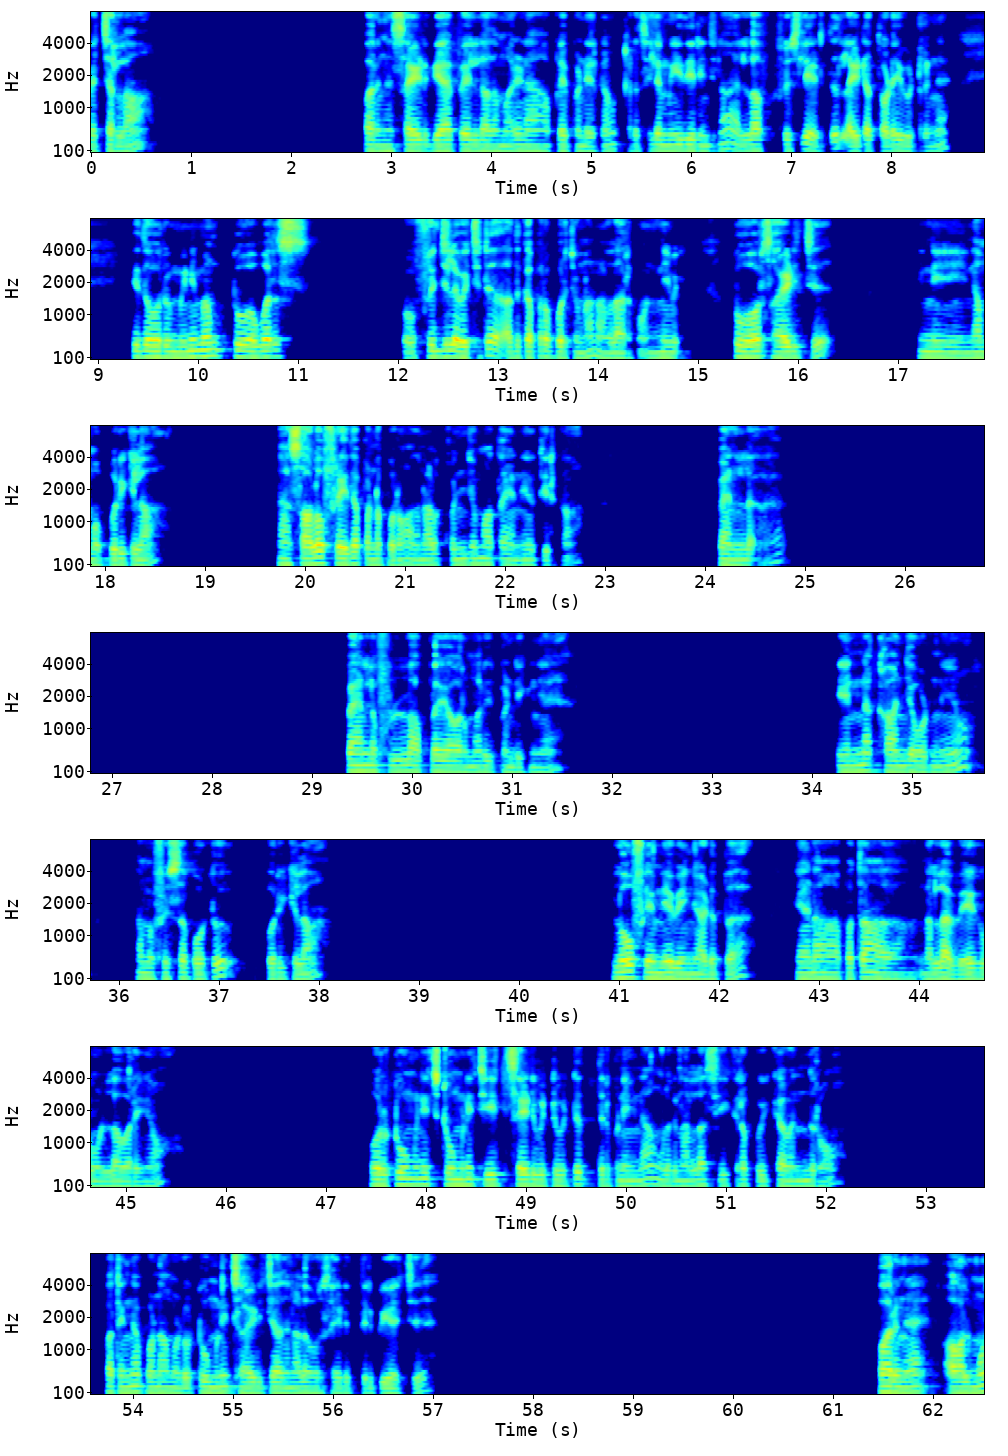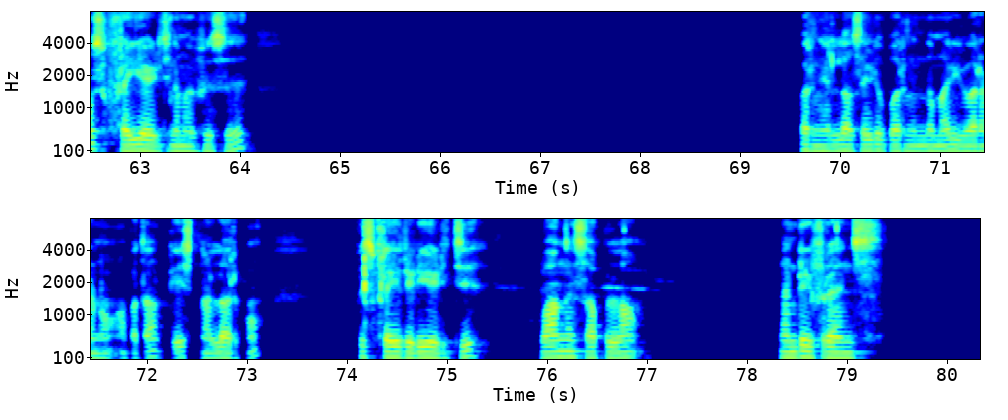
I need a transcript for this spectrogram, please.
வச்சிடலாம். பாருங்கள் சைடு கேப்பே இல்லாத மாதிரி நான் அப்ளை பண்ணியிருக்கேன். கடைசியில் மீதி இருந்துச்சுன்னா எல்லா ஃபிஷ்லேயும் எடுத்து லைட்டாக தொடை விட்டுருங்க. இது ஒரு மினிமம் டூ ஹவர்ஸ் ஃப்ரிட்ஜில் வச்சுட்டு அதுக்கப்புறம் பொரிச்சோம்னா நல்லாயிருக்கும். இன்னி டூ ஹவர்ஸ் ஆகிடுச்சு இனி நம்ம பொரிக்கலாம். நான் சாலோ ஃப்ரை தான் பண்ண போகிறோம் அதனால் கொஞ்சமாக தான் எண்ணெய் ஊற்றிருக்கேன் பேனில் பேனில் ஃபுல்லாக அப்ளை ஆகிற மாதிரி பண்ணிக்கோங்க. எண்ணெய் காஞ்ச உடனேயும் நம்ம ஃபிஷ்ஷை போட்டு பொரிக்கலாம் லோ ஃப்ளேம்லேயே வைங்க அடுப்பை. ஏன்னா அப்போ தான் நல்லா வேகம் உள்ள வரையும். ஒரு two minutes two minutes each side விட்டு விட்டு திருப்பினீங்கன்னா உங்களுக்கு நல்லா சீக்கிரம் குயிக்காக வெந்துடும் பார்த்தீங்கன்னா இப்போ நம்ம டூ மினிட்ஸ் ஆகிடுச்சு அதனால் ஒரு சைடு திருப்பியாச்சு. பாருங்கள் ஆல்மோஸ்ட் ஃப்ரை ஆகிடுச்சு நம்ம ஃபிஷ்ஷு பாருங்கள் எல்லா சைடும் பாருங்கள் இந்த மாதிரி வரணும். அப்போ தான் டேஸ்ட் நல்லாயிருக்கும் ஃபிஷ் ஃப்ரை ரெடி ஆகிடுச்சு வாங்க சாப்பிட்லாம். நன்றி ஃப்ரெண்ட்ஸ்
